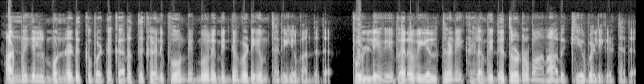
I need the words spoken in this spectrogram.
அண்மையில் முன்னெடுக்கப்பட்ட கருத்து கணிப்பு ஒன்றின் மூலம் இந்த விடயம் தெரிய வந்தது. புள்ளி விவரவியல் திணைக்களம் இது தொடர்பான அறிக்கையை வெளியிட்டது.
